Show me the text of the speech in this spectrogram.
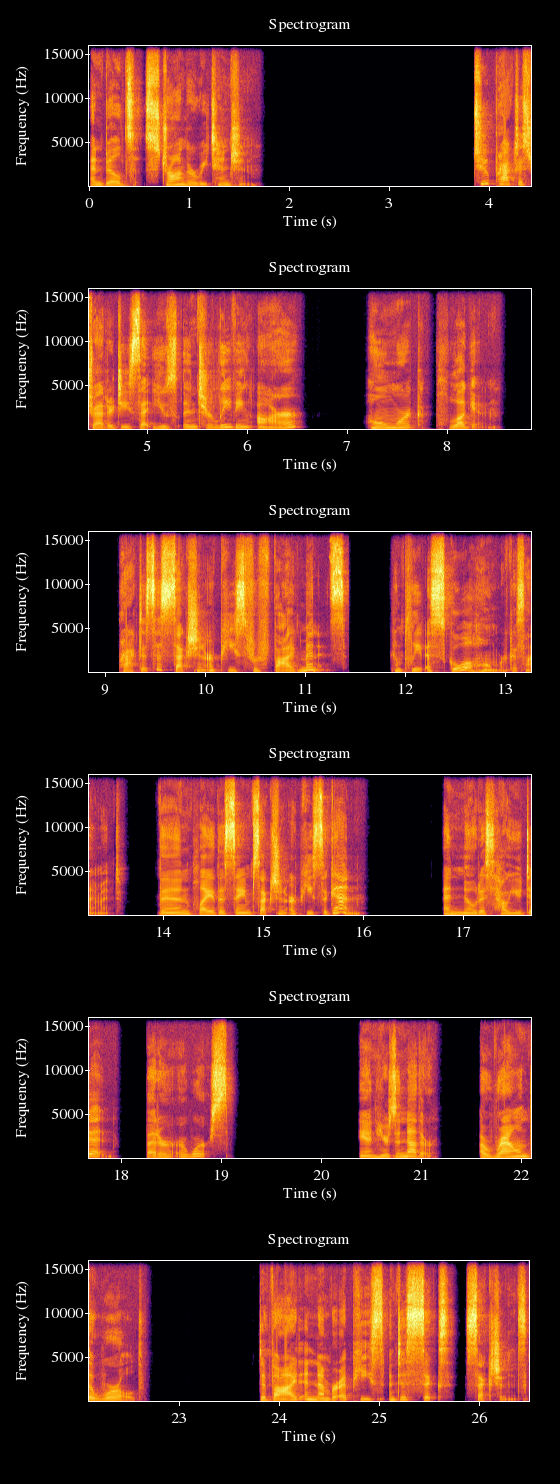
and builds stronger retention. Two practice strategies that use interleaving are homework plug-in. Practice a section or piece for five minutes. Complete a school homework assignment. Then play the same section or piece again. And notice how you did, better or worse. And here's another around the world. Divide and number a piece into six sections.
